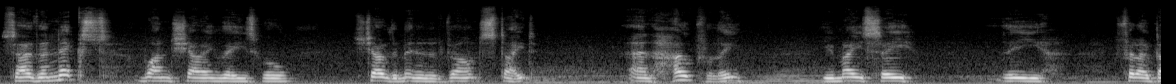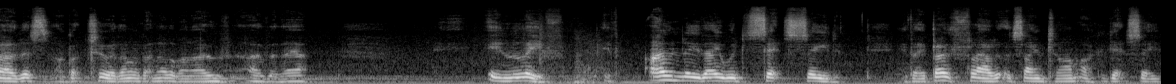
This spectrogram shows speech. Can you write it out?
So the next one showing these will show them in an advanced state and hopefully you may see the Phyllobolus, I've got two of them, I've got another one over, over there, in leaf. If only they would set seed. If they both flowered at the same time, I could get seed.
